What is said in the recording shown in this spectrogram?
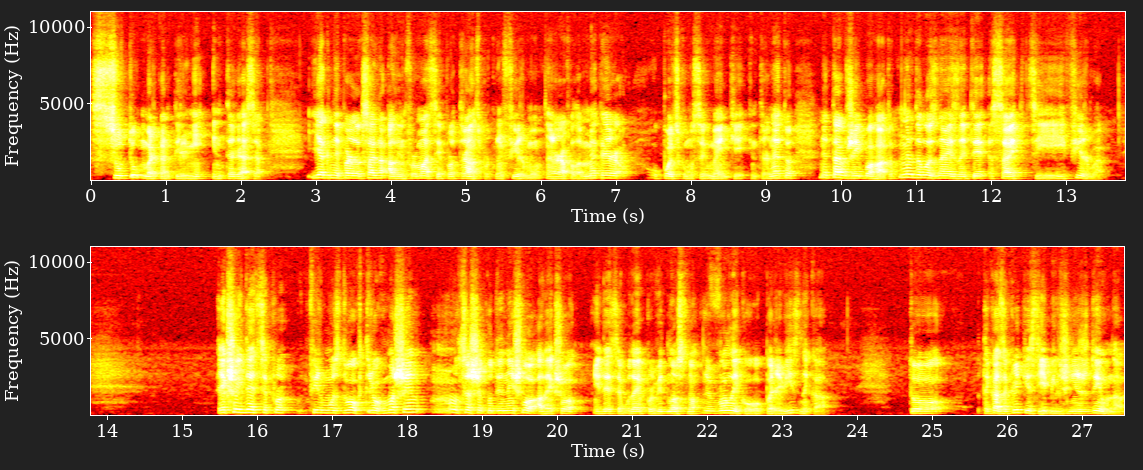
суто меркантильні інтереси. Як не парадоксально, але інформація про транспортну фірму Рафала Меклера у польському сегменті інтернету не так вже й багато. Не вдалося навіть знайти сайт цієї фірми. Якщо йдеться про фірму з двох-трьох машин, ну це ще куди не йшло, але якщо йдеться бодай про відносно великого перевізника, то така закритість є більш ніж дивна.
